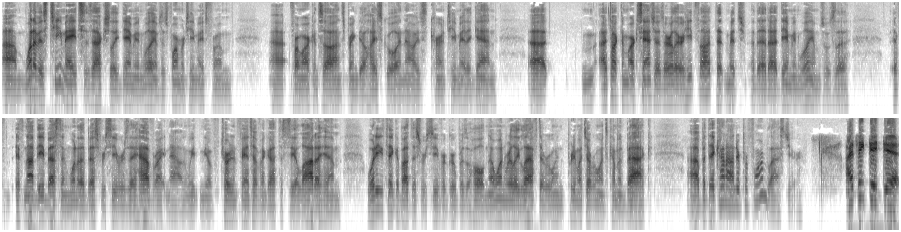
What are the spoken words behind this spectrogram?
Um, one of his teammates is actually Damian Williams, his former teammates from uh, from Arkansas and Springdale High School, and now his current teammate again. Uh, I talked to Mark Sanchez earlier. He thought that Mitch, that uh, Damian Williams was the, if if not the best, then one of the best receivers they have right now. And we, you know, Trojan fans haven't got to see a lot of him. What do you think about this receiver group as a whole? No one really left. Everyone, pretty much everyone's coming back, uh, but they kind of underperformed last year. I think they did.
